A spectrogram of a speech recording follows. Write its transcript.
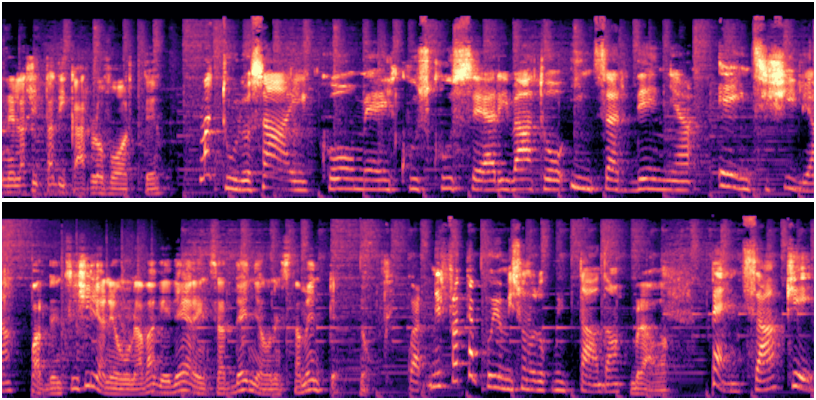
nella città di Carloforte Ma tu lo sai come il couscous è arrivato in Sardegna e in Sicilia? Guarda, in Sicilia ne ho una vaga idea, in Sardegna onestamente no. Guarda, nel frattempo io mi sono documentata. Brava. Pensa che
